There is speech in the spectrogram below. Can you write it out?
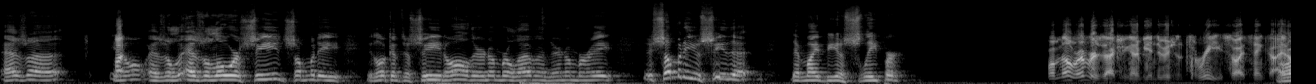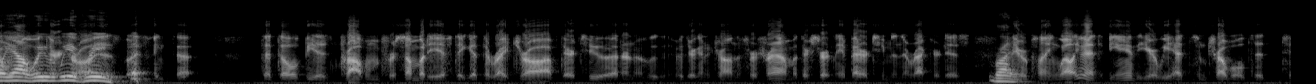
as a you know as a as a lower seed? Somebody you look at the seed, oh, they're number eleven, they're number eight. There's somebody you see that that might be a sleeper. Well, Mill River is actually going to be in Division Three, so I think I Oh, don't yeah, we- we agree. is, but I think that that there'll be a problem for somebody if they get the right draw up there too. I don't know who, who they're going to draw in the first round, but they're certainly a better team than their record is. Right. They were playing well. Even at the beginning of the year, we had some trouble to, to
